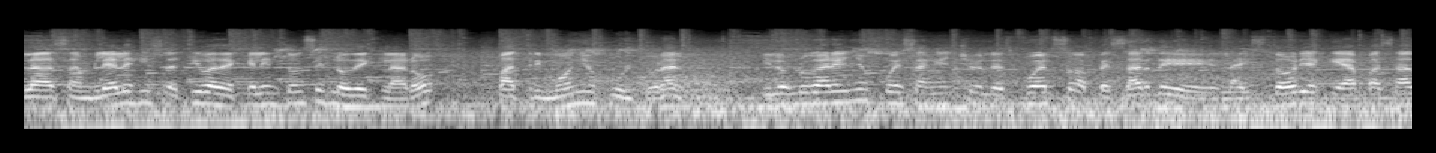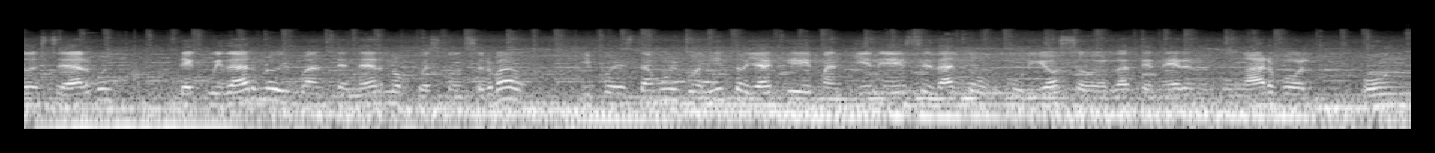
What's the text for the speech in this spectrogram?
la Asamblea Legislativa de aquel entonces lo declaró patrimonio cultural. Y los lugareños pues han hecho el esfuerzo a pesar de la historia que ha pasado este árbol de cuidarlo y mantenerlo pues conservado. Y pues está muy bonito ya que mantiene ese dato curioso verdad tener un árbol un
